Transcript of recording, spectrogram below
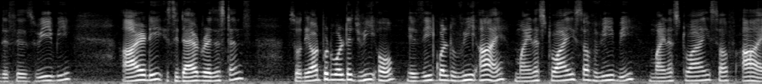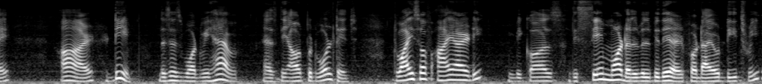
This is VB. RD is the diode resistance. So the output voltage VO is equal to VI minus twice of VB minus twice of I RD. This is what we have as the output voltage. Twice of IRD because the same model will be there for diode D3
